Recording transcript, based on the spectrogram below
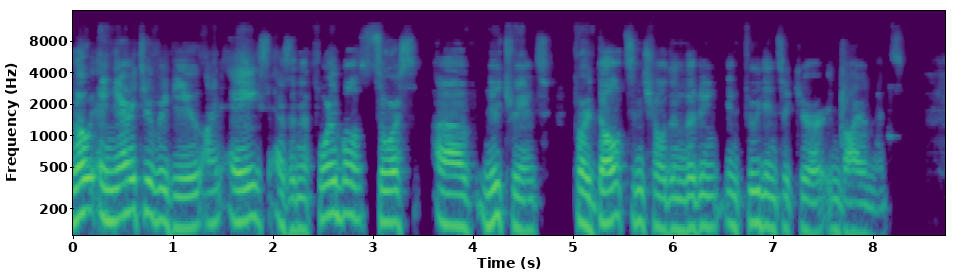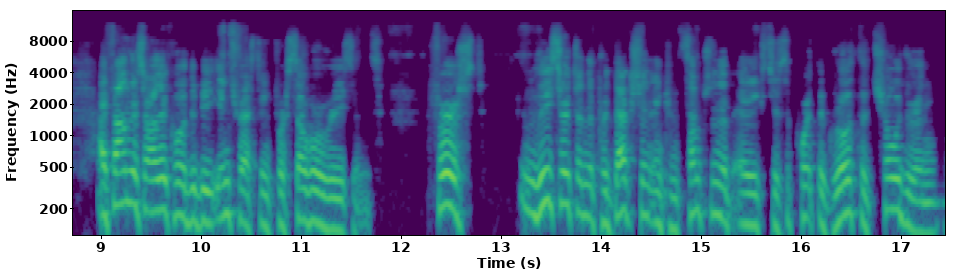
wrote a narrative review on eggs as an affordable source of nutrients for adults and children living in food insecure environments. I found this article to be interesting for several reasons. First, research on the production and consumption of eggs to support the growth of children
